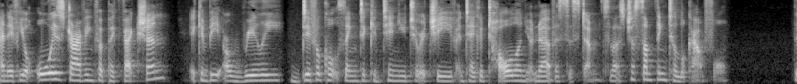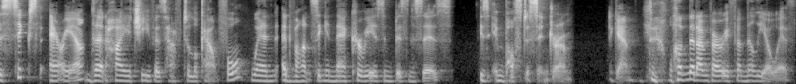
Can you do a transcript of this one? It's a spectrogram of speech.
And if you're always driving for perfection, it can be a really difficult thing to continue to achieve and take a toll on your nervous system. So that's just something to look out for. The sixth area that high achievers have to look out for when advancing in their careers and businesses is imposter syndrome. Again, one that I'm very familiar with.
